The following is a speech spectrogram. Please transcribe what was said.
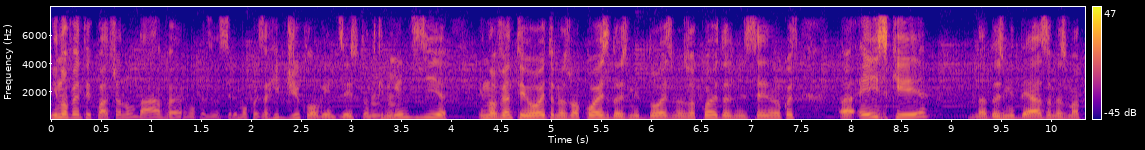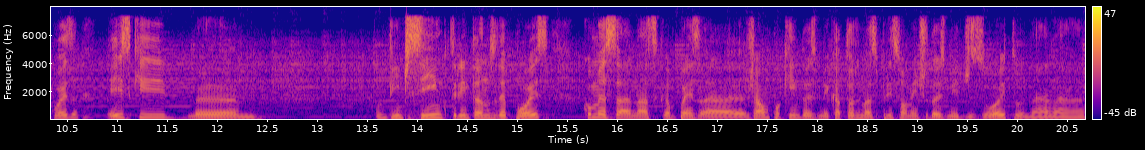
Em 94 já não dava, era uma coisa, seria uma coisa ridícula alguém dizer isso, tanto uhum. que ninguém dizia. Em 98 a mesma coisa, 2002 a mesma coisa, 2006 a mesma coisa. Uh, eis que né, 2010 a mesma coisa. Eis que uh, 25, 30 anos depois, começar nas campanhas, uh, já um pouquinho em 2014, mas principalmente em 2018, né, na,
